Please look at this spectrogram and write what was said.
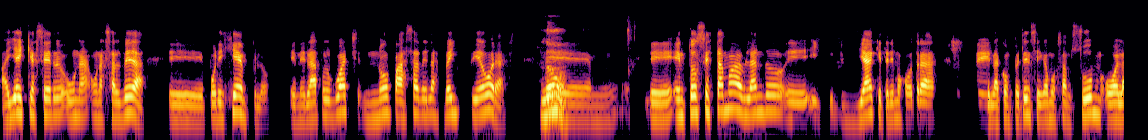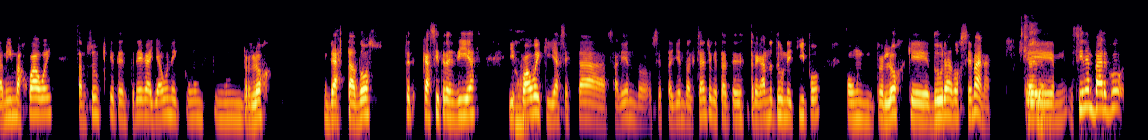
Ahí hay que hacer una, una salvedad. Eh, por ejemplo, en el Apple Watch no pasa de las 20 horas. No, Eh, eh, entonces estamos hablando, eh, y ya que tenemos otra, eh, la competencia, digamos Samsung o la misma Huawei, Samsung que te entrega ya un, un- un reloj de hasta dos, tre- casi tres días, y Mm. Huawei que ya se está saliendo, se está yendo al chancho, que está te- entregándote un equipo o un reloj que dura dos semanas. claro. Sin embargo,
